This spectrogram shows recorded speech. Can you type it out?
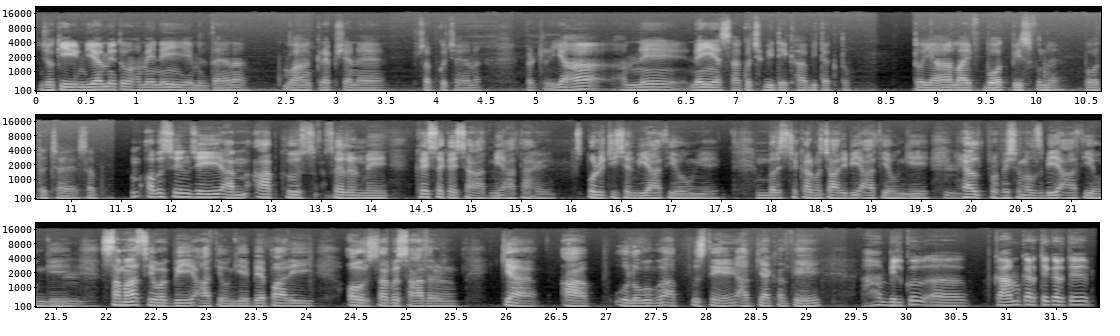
जो कि इंडिया में तो हमें नहीं ये मिलता है ना। वहाँ करप्शन है, सब कुछ है ना। बट यहाँ हमने नहीं ऐसा कुछ भी देखा अभी तक तो। तो यहाँ लाइफ बहुत पीसफुल है, बहुत अच्छा है सब। अभिषेक जी आपको सैलून में कैसे कैसे आदमी आता है? पॉलिटिशियन भी आते होंगे वरिष्ठ कर्मचारी भी आते होंगे हेल्थ प्रोफेशनल्स भी आते होंगे समाज सेवक भी आते होंगे व्यापारी और सर्वसाधारण। क्या आप वो लोगों को आप पूछते हैं आप क्या करते हैं? हाँ बिल्कुल अ, काम करते करते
